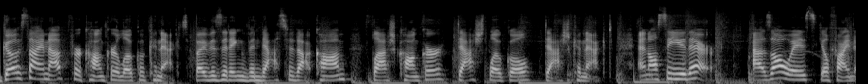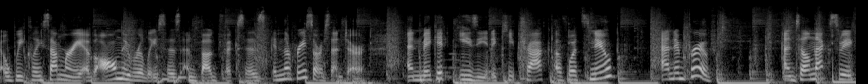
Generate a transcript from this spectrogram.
Go sign up for Conquer Local Connect by visiting vendasta.com slash conquer dash local dash connect. And I'll see you there. As always, you'll find a weekly summary of all new releases and bug fixes in the Resource Center and make it easy to keep track of what's new and improved. Until next week.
